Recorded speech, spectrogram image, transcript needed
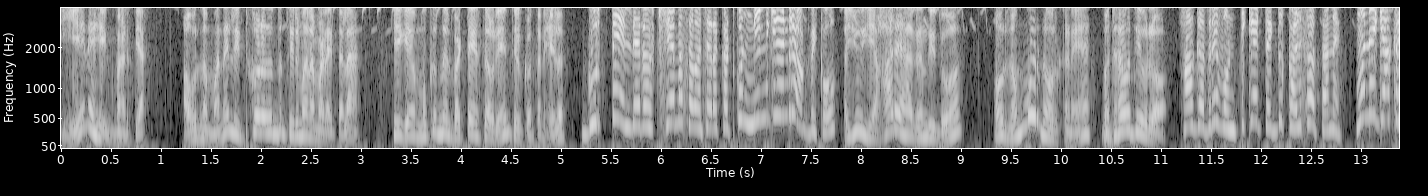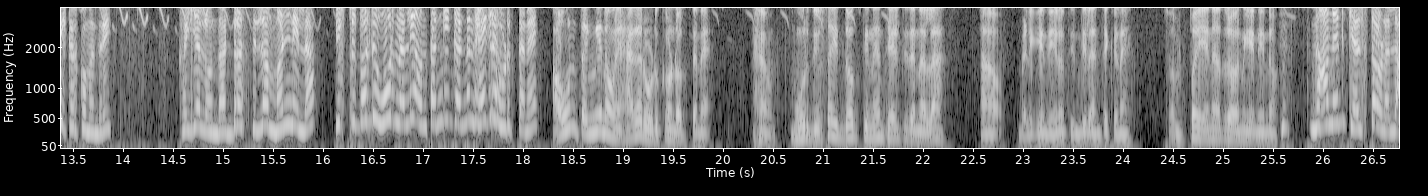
ಏನೇ ಹೀಗ್ ಮಾಡ್ತೀಯಾ? ಅವ್ರನ್ನ ಮನೇಲಿ ಇಟ್ಕೊಳ್ಳೋದಂತ ತೀರ್ಮಾನ ಮಾಡಾಯ್ತಲ್ಲ? ಹೀಗೆ ಮುಖದ ಮೇಲೆ ಬಟ್ಟೆ ಎಸ್ತವ್ರು ಏನ್ ತಿಳ್ಕೊತಾರೆ ಹೇಳು? ಗುರ್ತೇ ಇಲ್ದೇ ಇರೋ ಕ್ಷೇಮ ಸಮಾಚಾರ ಕಟ್ಕೊಂಡು ನಿಮ್ಗೆ ಏನ್ರಿ ಆಗ್ಬೇಕು? ಅಯ್ಯೋ ಯಾರೇ ಹಾಗಂದಿದ್ದು? ಅವ್ರು ನಮ್ಮೂರ್ನವ್ರ ಕಣೆ. ಭದ್ರಾವತಿ ಅವರು ಹಾಗಾದ್ರೆ ಒಂದ್ ಟಿಕೆಟ್ ತೆಗೆದು ಕಳಿಸೋ ತಾನೆ. ಮನೆಗೆ ಯಾಕೆ ಕರ್ಕೊಂಬಂದ್ರಿ? ಕೈಯಲ್ಲಿ ಒಂದ್ ಅಡ್ರೆಸ್ ಇಲ್ಲ ಮಣ್ಣಿಲ್ಲ. ಇಷ್ಟು ದೊಡ್ಡ ಊರ್ನಲ್ಲಿ ಅವ್ನ್ ತಂಗಿ ಗಂಡನ್ ಹೇಗೆ ಹುಡುಕ್ತಾನೆ? ಅವ್ನ್ ತಂಗಿ ನಾವು ಹೇಗಾರು ಹುಡ್ಕೊಂಡು ಹೋಗ್ತಾನೆ. ಮೂರ್ ದಿವಸ ಇದ್ದೋಗ್ತೀನಿ ಅಂತ ಹೇಳ್ತಿದ್ದಾನಲ್ಲ. ಬೆಳಿಗ್ಗೆ ಏನು ಏನೂ ತಿಂದಿಲ್ಲ ಅಂತ ಕಣೆ. ಸ್ವಲ್ಪ ಏನಾದ್ರೂ ಅವನಿಗೆ ನೀನು. ನಾನೇನ್ ಕೆಲ್ಸದವಳಲ್ಲ.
